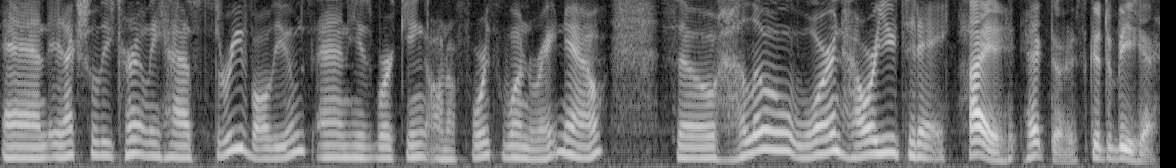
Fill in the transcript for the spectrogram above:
And it actually currently has three volumes, and he's working on a fourth one right now. So, hello, Warren. How are you today? Hi, Hector. It's good to be here.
